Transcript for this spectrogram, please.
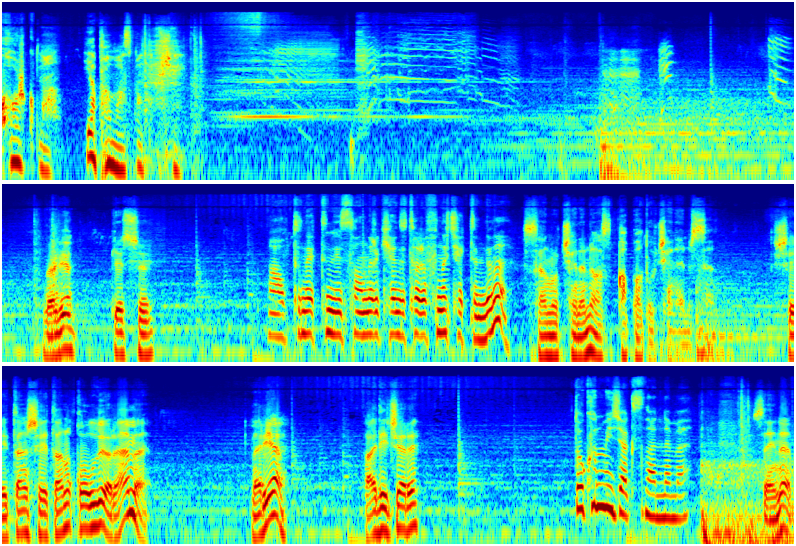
Korkma yapamaz bana bir şey. Meryem, geç sen. Ne yaptın ettin insanları kendi tarafına çektin değil mi? Sen o çeneni az kapat o çeneni sen. Şeytan şeytanı kolluyor he mi? Meryem, hadi içeri. Dokunmayacaksın anneme. Zeynep,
